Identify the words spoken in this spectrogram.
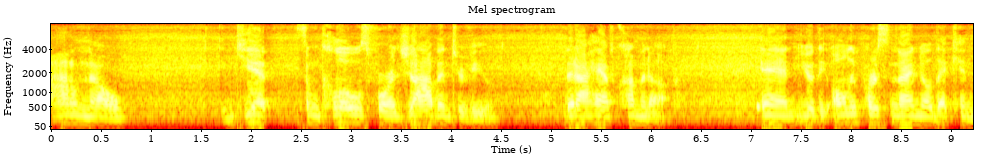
I don't know, get some clothes for a job interview that I have coming up. And you're the only person I know that can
